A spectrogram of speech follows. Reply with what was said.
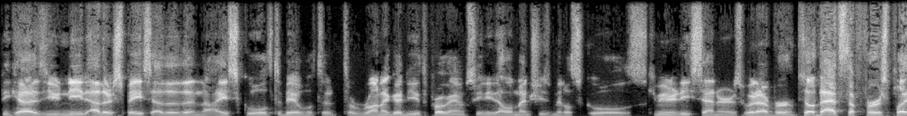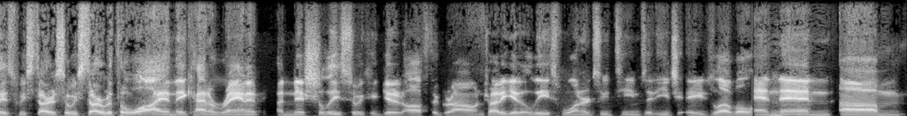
because you need other space other than the high school to be able to to run a good youth program. So you need elementaries, middle schools, community centers, whatever. So that's the first place we started. So we started with the Y, and they kind of ran it initially so we could get it off the ground. Try to get at least one or two teams at each age level, and then. um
